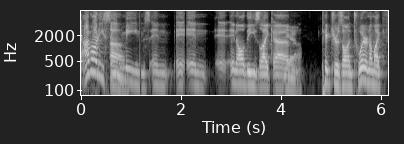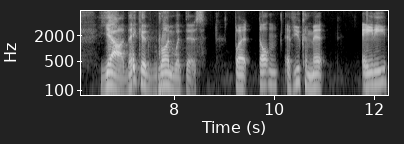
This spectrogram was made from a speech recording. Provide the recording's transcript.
I've already seen um, memes in in in all these like uh, yeah. pictures on Twitter, and I'm like, yeah, they could run with this. But Dalton, if you commit 80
